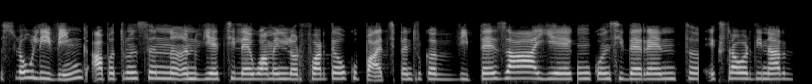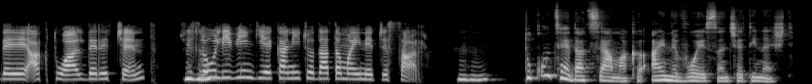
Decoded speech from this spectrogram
slow living a pătruns în, în viețile oamenilor foarte ocupați, pentru că viteza e un considerent extraordinar de actual, de recent, și uh-huh. slow living e ca niciodată mai necesar. Uh-huh. Tu cum ți-ai dat seama că ai nevoie să încetinești?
